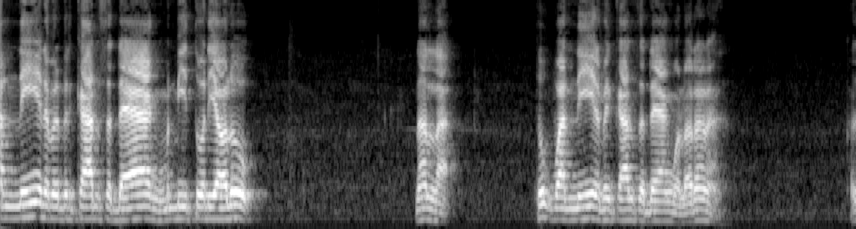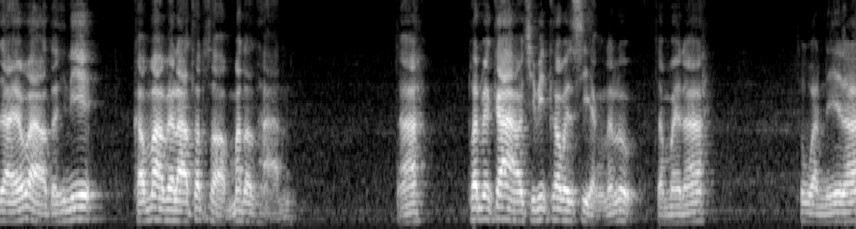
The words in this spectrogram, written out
วันนี้นะมันเป็นการแสดงมันมีตัวเดียวลูก นั่นแหละทุกวันนี้เป็นการแสดงหมดแล้วนั่นน่ะเข้าใจหรือเปล่าแต่ทีนี้คำว่าเวลาทดสอบมาตรฐานนะเพื่อนไม่กล้าเอาชีวิตเข้าไปเสี่ยงนะลูกจำไว้นะ ทุกวันนี้นะ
